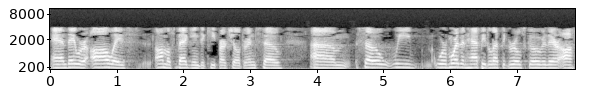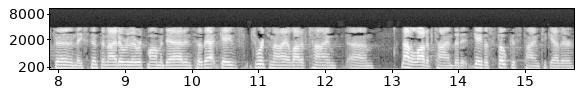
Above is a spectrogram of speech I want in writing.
and they were always almost begging to keep our children. So um, so we were more than happy to let the girls go over there often, and they spent the night over there with mom and dad, and so that gave George and I a lot of time. Um, not a lot of time, but it gave us focused time together.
